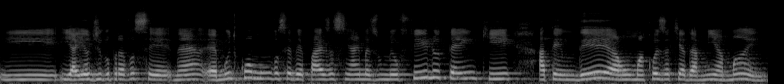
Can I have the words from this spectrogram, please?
E, e, aí eu digo para você, né? É muito comum você ver pais assim, ai, mas o meu filho tem que atender a uma coisa que é da minha mãe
